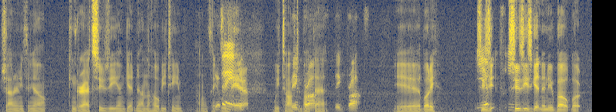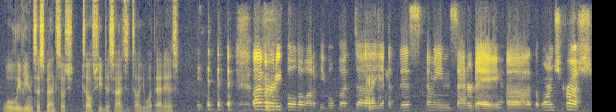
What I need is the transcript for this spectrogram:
shout anything out? Congrats, Susie, on getting on the Hobie team. I don't think Yes, we, man. we talked Big about prop, that. Big props. Yeah, buddy. Susie, Susie's getting a new boat, but we'll leave you in suspense until she, she decides to tell you what that is. I've already told a lot of people, but uh, yeah, this coming Saturday, uh, the Orange Crush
